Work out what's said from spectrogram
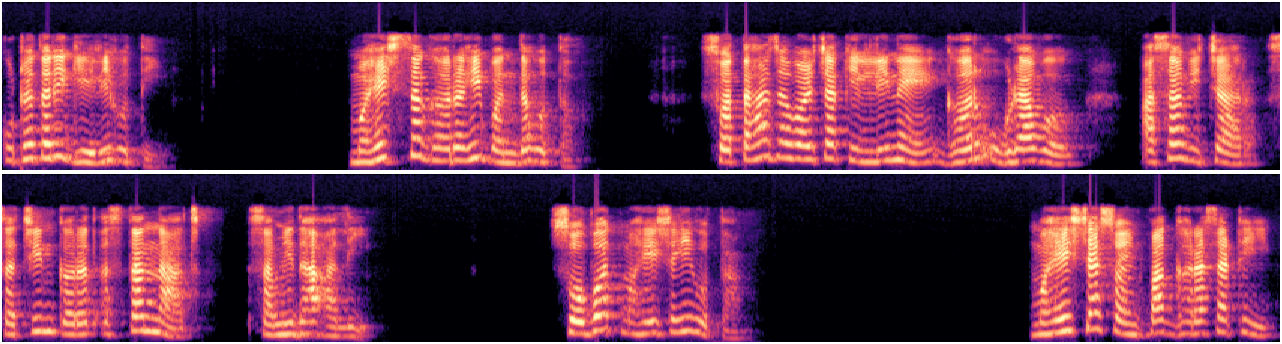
कुठंतरी गेली होती. महेशचं घरही बंद होतं. स्वतः जवळच्या किल्लीने घर उघडावं असा विचार सचिन करत असतानाच समिधा आली. सोबत महेशही होता. महेशच्या स्वयंपाकघरासाठी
